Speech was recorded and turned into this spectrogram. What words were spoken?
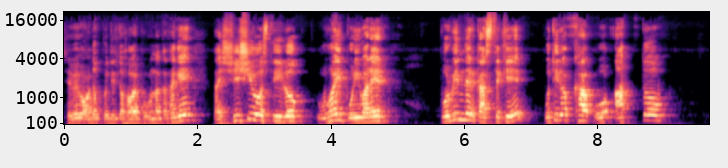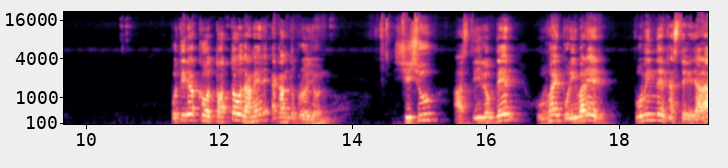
সেভাবে অধঃপতিত হওয়ার প্রবণতা থাকে। তাই শিশু ও স্ত্রীলোক উভয় পরিবারের প্রবীণদের কাছ থেকে প্রতিরক্ষা ও আত্ম প্রতিরক্ষা ও তত্ত্বাবধানের একান্ত প্রয়োজন। শিশু আর স্ত্রী লোকদের উভয় পরিবারের প্রবীণদের কাছ থেকে যারা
